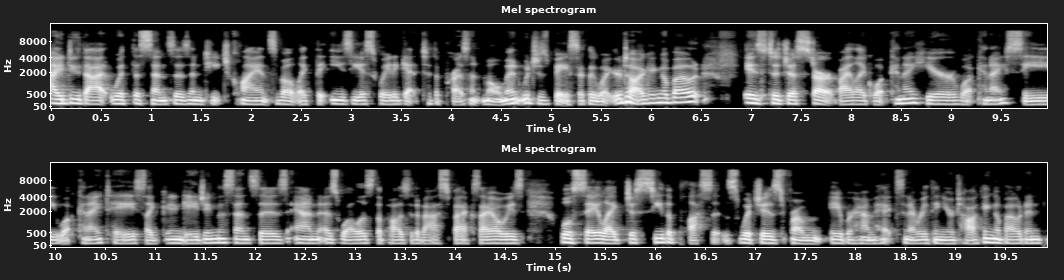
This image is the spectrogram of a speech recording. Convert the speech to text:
I do that with the senses and teach clients about like the easiest way to get to the present moment, which is basically what you're talking about, is to just start by like, what can I hear? What can I see? What can I taste? Like engaging the senses and as well as the positive aspects. I always will say, like, just see the pluses, which is from Abraham Hicks and everything you're talking about, and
